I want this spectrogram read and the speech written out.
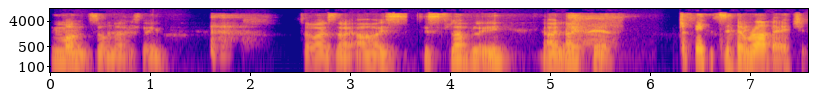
months on that thing. So I was like, oh, it's it's lovely. I like it. It's rubbish.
